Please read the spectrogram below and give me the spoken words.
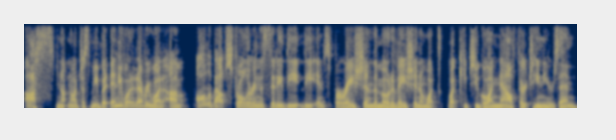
us, not not just me, but anyone and everyone, um, all about Stroller in the City, the the inspiration, the motivation, and what what keeps you going now, 13 years in.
